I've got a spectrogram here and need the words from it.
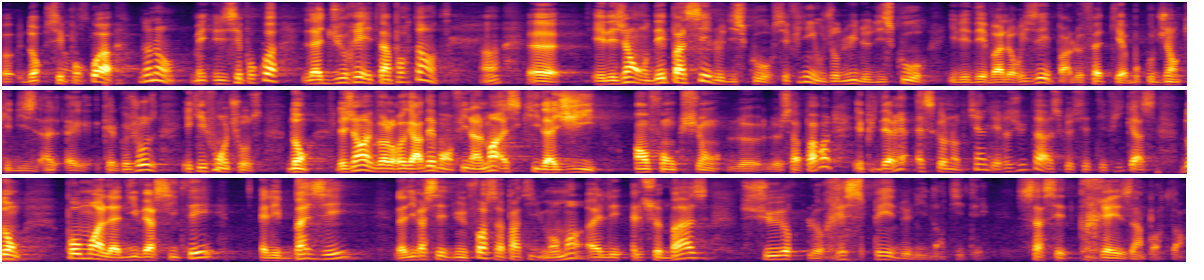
Euh, Donc c'est pourquoi, non, non, mais c'est pourquoi la durée est importante. hein. Euh, et les gens ont dépassé le discours. C'est fini. Aujourd'hui, le discours, il est dévalorisé par le fait qu'il y a beaucoup de gens qui disent euh, quelque chose et qui font autre chose. Donc les gens, ils veulent regarder, bon, finalement, est-ce qu'il agit en fonction de, de sa parole Et puis derrière, est-ce qu'on obtient des résultats? Est-ce que c'est efficace? Donc, pour moi, la diversité, elle est basée, la diversité d'une force, à partir du moment où elle, est- elle se base sur le respect de l'identité. Ça, c'est très important.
